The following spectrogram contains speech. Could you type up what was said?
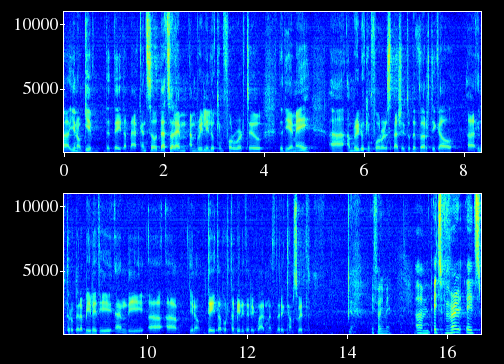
uh, you know, give the data back. And so that's what I'm, I'm really looking forward to the DMA. Uh, I'm really looking forward especially to the vertical uh, interoperability and the uh, um, you know, data portability requirements that it comes with. Yeah. If I may. Um, it's very, it's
